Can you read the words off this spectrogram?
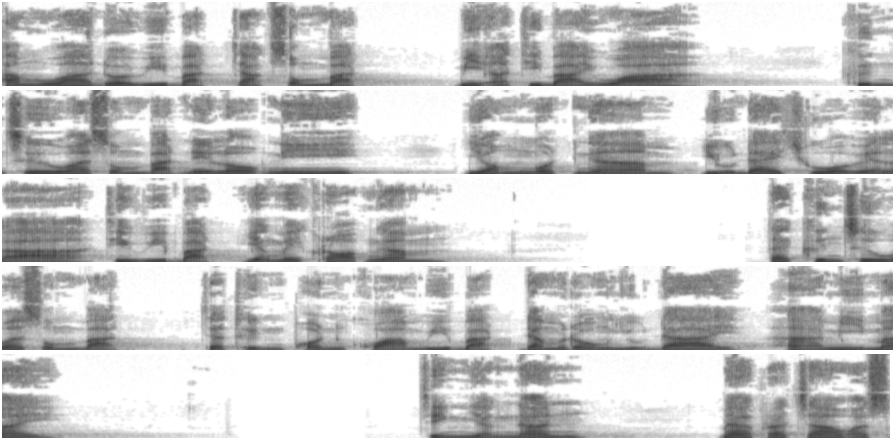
คำว่าโดยวิบัติจากสมบัติมีอธิบายว่า ขึ้นชื่อว่าสมบัติในโลกนี้ ย่อมงดงามอยู่ได้ชั่วเวลาที่วิบัติยังไม่ครอบงำแต่ขึ้นชื่อว่าสมบัติ จะถึงพ้นความวิบัติดำรงอยู่ได้หามีไม่ จริงอย่างนั้น แม้พระเจ้าอาโศ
